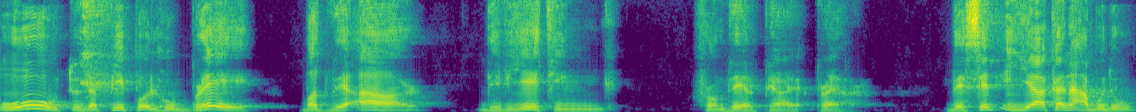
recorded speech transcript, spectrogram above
woe to the people who pray but they are deviating from their prayer they said إياك نعبد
